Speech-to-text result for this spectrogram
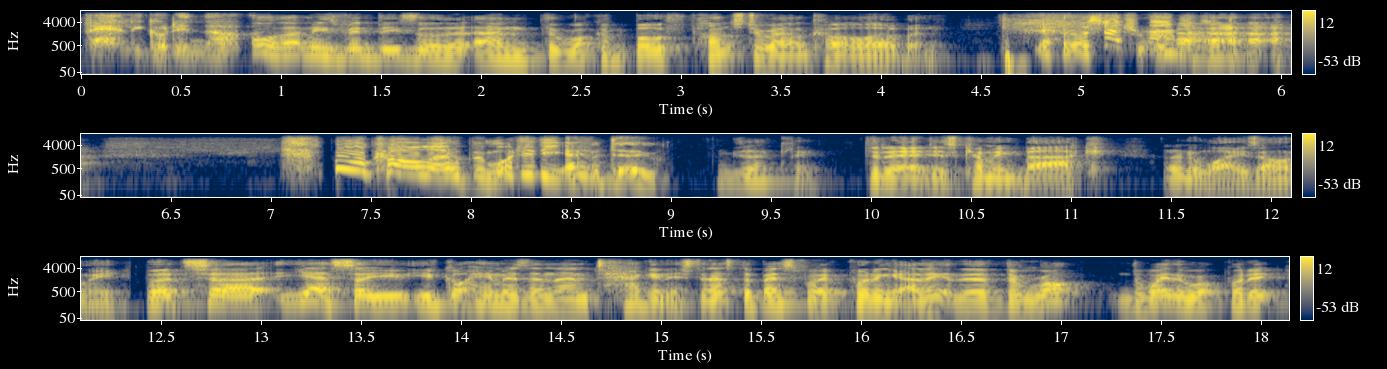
fairly good in that. Oh, that means Vin Diesel and The Rock have both punched around Karl Urban. Yeah, that's true. Poor Karl Urban, what did he ever do? Exactly. Dredd is coming back. I don't know why he's Arnie. But uh, yeah, so you, you've got him as an antagonist, and that's the best way of putting it. I think the, the Rock, the way the Rock put it,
